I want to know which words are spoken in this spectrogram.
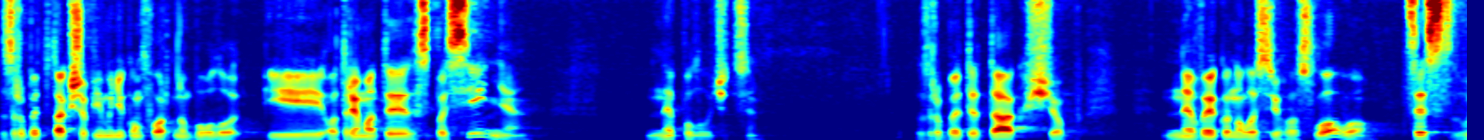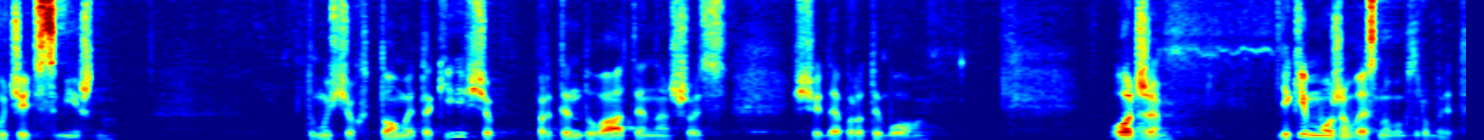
зробити так, щоб йому комфортно було, і отримати спасіння не вийде. Зробити так, щоб не виконалось його слово, це звучить смішно. Тому що хто ми такі, щоб претендувати на щось, що йде проти Бога. Отже, який ми можемо висновок зробити?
